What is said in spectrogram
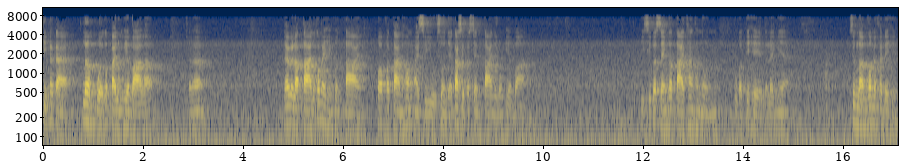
ริงๆตั้งแต่เริ่มป่วยก็ไปโรงพยาบาลแล้วใช่ไหมและเวลาตายเราก็ไม่เห็นคนตาย เพราะเขาตายในห้อง ICU ส่วนใหญ่ 90%ตายในโรงพยาบาล อีก 10%ก็ตายข้างถนน อุบัติเหตุอะไรเงี้ย ซึ่งเราก็ไม่ค่อยได้เห็น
